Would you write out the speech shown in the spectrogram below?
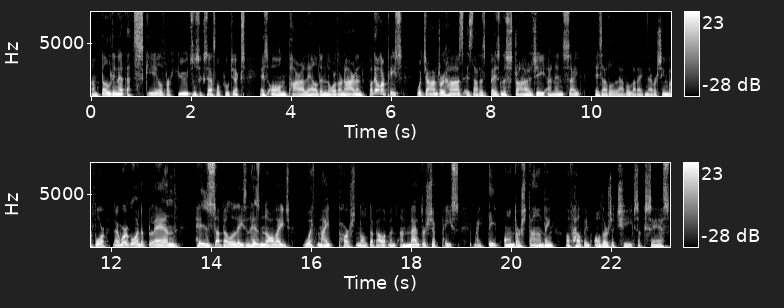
and building it at scale for huge and successful projects is unparalleled in Northern Ireland. But the other piece which Andrew has is that his business strategy and insight is at a level that I've never seen before. Now, we're going to blend his abilities and his knowledge with my personal development and mentorship piece, my deep understanding of helping others achieve success.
